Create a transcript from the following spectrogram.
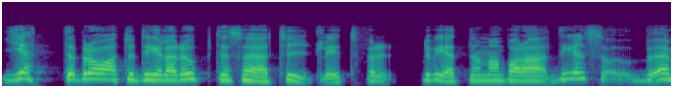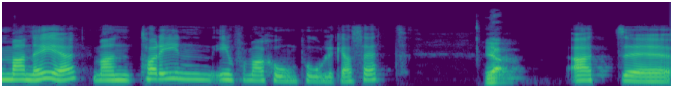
Jättebra att du delar upp det så här tydligt. För du vet när man bara, dels man är, man tar in information på olika sätt. Ja. Att eh,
